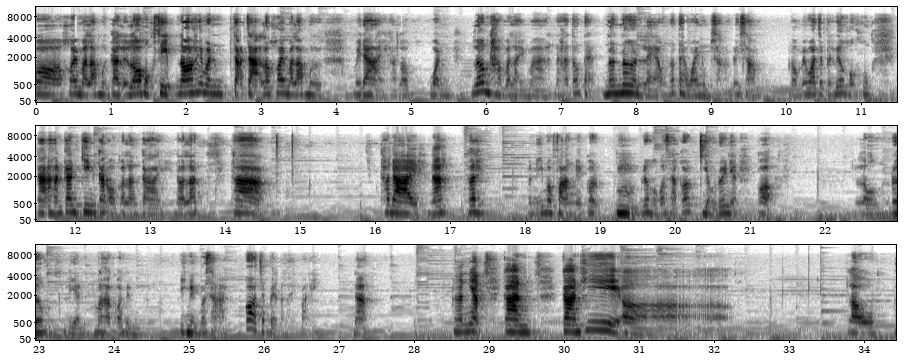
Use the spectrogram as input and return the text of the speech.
ก็ค่อยมารับมือกันหรือรอ 60เนาะให้มันจะจะแล้วค่อยมารับมือไม่ได้ค่ะเรา ควรเริ่มทำอะไรมานะคะตั้งแต่เนิ่นๆแล้วตั้งแต่วัยหนุ่มสาวด้วยซ้ำเนาะไม่ว่าจะเป็นเรื่องของการอาหารการกินการออกกำลังกายเนาะแล้วถ้าถ้าได้นะเฮ้ยวันนี้มาฟังเนี่ยก็อืมเรื่องของภาษาก็เกี่ยวด้วยเนี่ยก็ลองเริ่มเรียนมากกว่าหนึ่งอีกหนึ่งภาษาก็จะเป็นอะไรไปนะเพราะฉะนั้นเนี่ยการการที่เเรา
